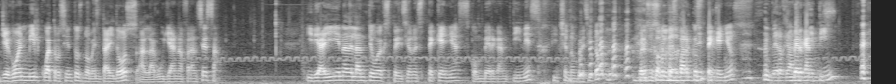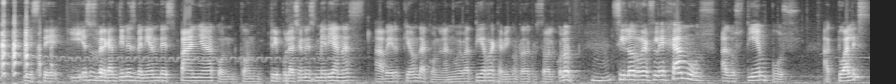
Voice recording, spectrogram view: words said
llegó en 1492 a la Guyana francesa. Y de ahí en adelante hubo expediciones pequeñas con bergantines, pinche nombrecito. pero esos son los barcos pequeños. Bergantín. Y, este, y esos bergantines venían de España con, con tripulaciones medianas a ver qué onda con la nueva tierra que había encontrado Cristóbal Colón. Si lo reflejamos a los tiempos actuales,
